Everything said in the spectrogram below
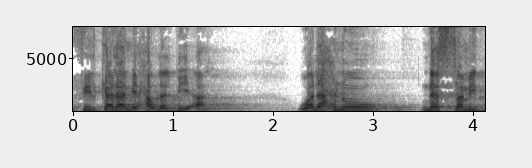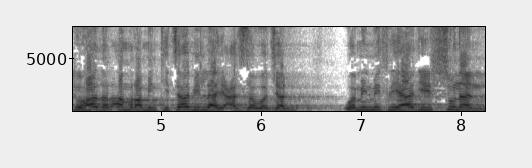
في الكلام حول البيئة ونحن نستمد هذا الأمر من كتاب الله عز وجل ومن مثل هذه السنن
